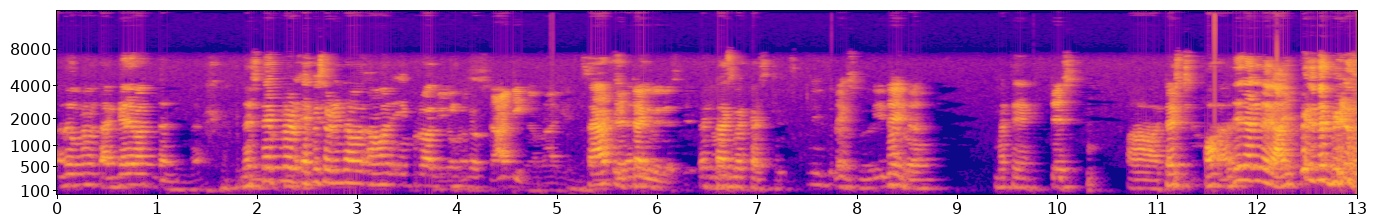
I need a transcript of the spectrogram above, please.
ಅದು ಒಮ್ಮೆ ತಗ್ಗರೆ ಬರ್ತದೆ ನೆಕ್ಸ್ಟ್ ಎಪಿಸೋಡ್ ಎಪಿಸೋಡ್ ಇಂದ ಅವನು ಇಂಪ್ರೂವ್ ಆಗಿ ಸ್ಟಾರ್ಟಿಂಗ್ ಅಲ್ಲ ಹಾಗೆ. Starting. ಸೆಟ್ ಆಗಿದೆ ಅಷ್ಟೇ. ಸೆಟ್ ಅಷ್ಟೇ ನೆಕ್ಸ್ಟ್ ಇದಾಯ್ತಾ ಮತ್ತೆ? ಟೆಸ್ಟ್ ಟೆಸ್ಟ್ ಅದೇ ಆಗಿದೆ ಐ ಪಿ ಎಲ್ ಬಿಡುವ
